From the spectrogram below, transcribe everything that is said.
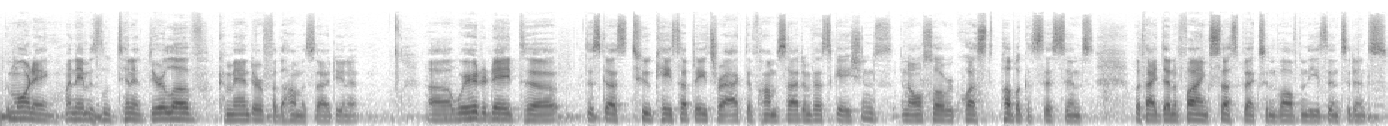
Good morning. My name is Lieutenant Dearlove, Commander for the Homicide Unit. Uh, We're here today to discuss two case updates for active homicide investigations and also request public assistance with identifying suspects involved in these incidents.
